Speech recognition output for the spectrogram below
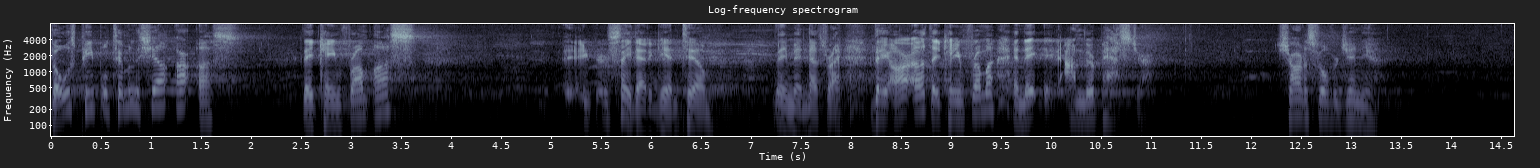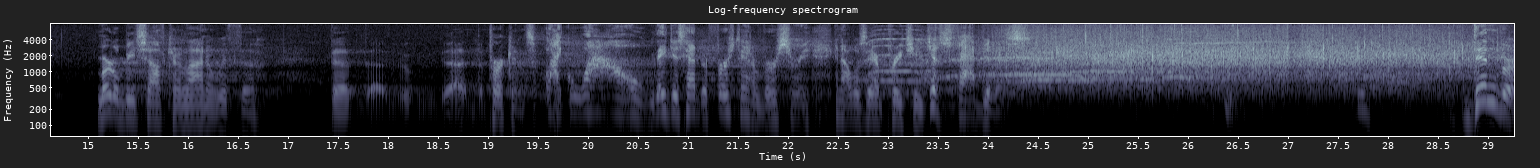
those people, Tim and Lachelle, are us. They came from us. Eh, eh, say that again, Tim. Amen, that's right. They are us, they came from us, and they, I'm their pastor. Charlottesville, Virginia. Myrtle Beach, South Carolina, with the, the, uh, the Perkins. Like, wow, they just had their first anniversary, and I was there preaching. Just fabulous. Denver,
